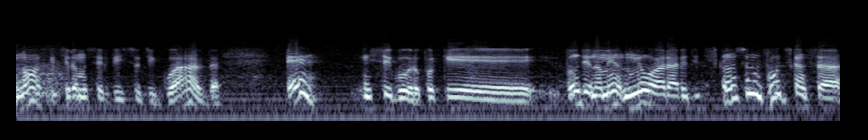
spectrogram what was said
Nós que tiramos serviço de guarda é inseguro, porque onde no meu, no meu horário de descanso eu não vou descansar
